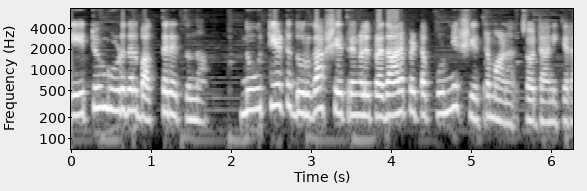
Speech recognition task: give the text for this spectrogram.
ഏറ്റവും കൂടുതൽ ഭക്തരെത്തുന്ന നൂറ്റിയെട്ട് ദുർഗാക്ഷേത്രങ്ങളിൽ പ്രധാനപ്പെട്ട പുണ്യക്ഷേത്രമാണ് ചോറ്റാനിക്കര.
